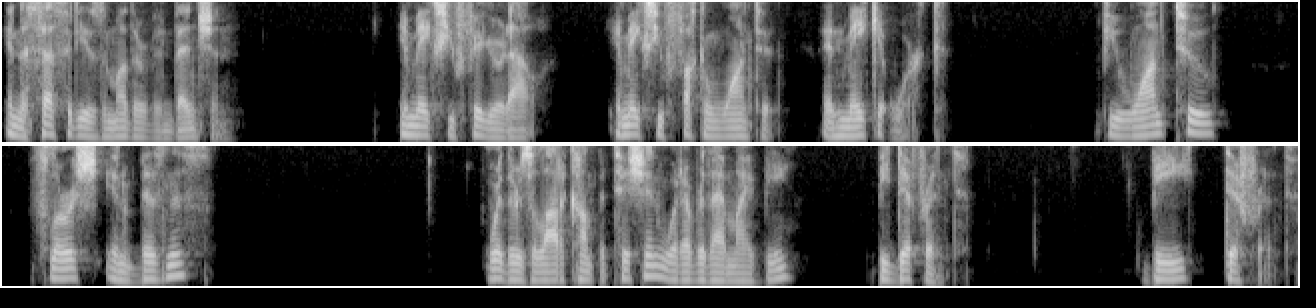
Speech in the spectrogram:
And necessity is the mother of invention. It makes you figure it out. It makes you fucking want it and make it work. If you want to flourish in a business where there's a lot of competition, whatever that might be, be different. Be different.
